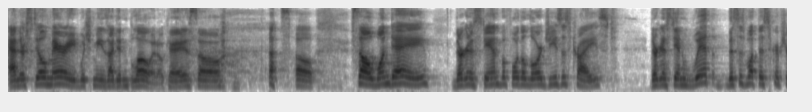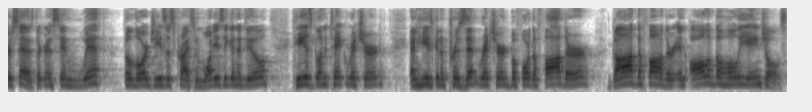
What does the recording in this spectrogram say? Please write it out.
And they're still married, which means I didn't blow it, okay? So so so one day they're going to stand before the Lord Jesus Christ they're going to stand with, this is what this scripture says. They're going to stand with the Lord Jesus Christ. And what is he going to do? He is going to take Richard and he's going to present Richard before the Father, God the Father, and all of the holy angels.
